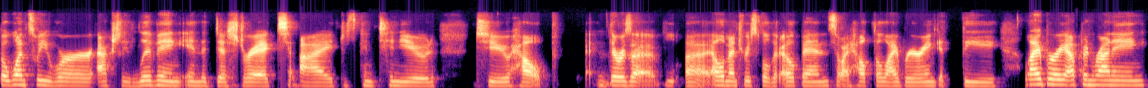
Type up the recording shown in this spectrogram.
but once we were actually living in the district, I just continued to help. There was a, a elementary school that opened, so I helped the librarian get the library up and running.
